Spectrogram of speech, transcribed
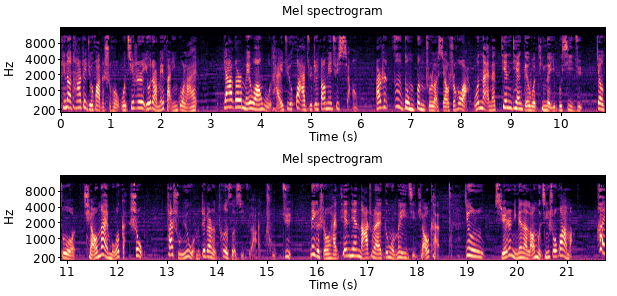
听到他这句话的时候，我其实有点没反应过来，压根儿没往舞台剧、话剧这方面去想，而是自动蹦出了小时候啊，我奶奶天天给我听的一部戏剧，叫做《荞麦魔感受》，它属于我们这边的特色戏剧啊，楚剧。那个时候还天天拿出来跟我妹一起调侃，就学着里面的老母亲说话嘛。哎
